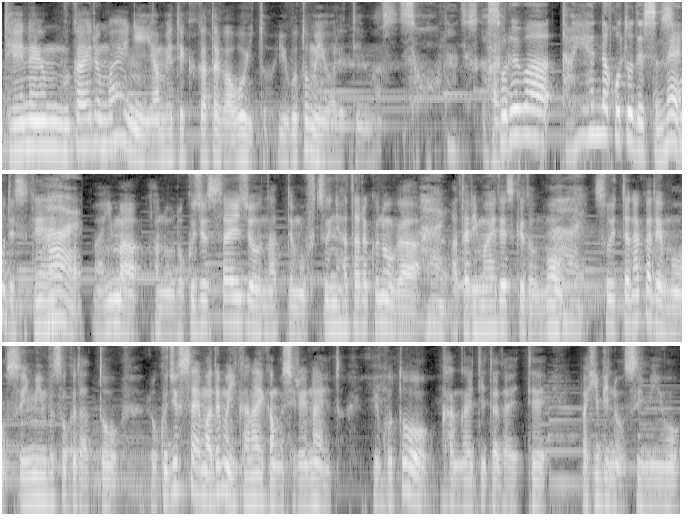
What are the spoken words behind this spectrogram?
定年迎える前に辞めていく方が多いということも言われています。そうなんですか。はいそれは大変なことですね。そうですね。はい。まあ、今、あの、60歳以上になっても普通に働くのがはい当たり前ですけども、はいそういった中でも睡眠不足だと60歳までもいかないかもしれないということを考えていただいて、まあ、日々の睡眠を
